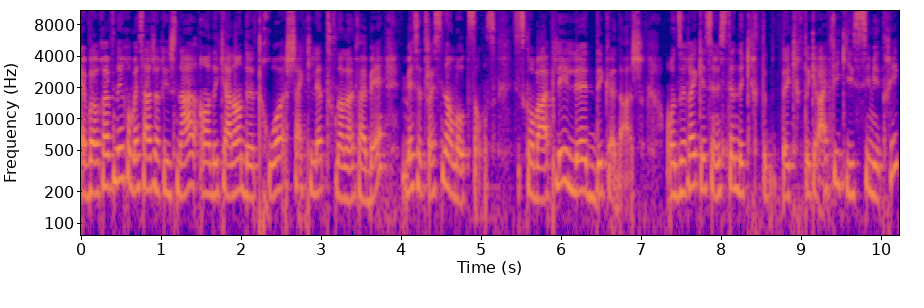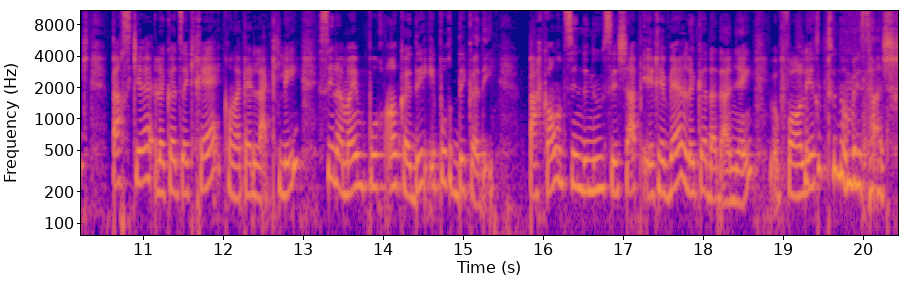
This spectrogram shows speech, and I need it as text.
elle va revenir au message original en décalant de 3 chaque lettre dans l'alphabet, mais cette fois-ci dans l'autre sens. C'est ce qu'on va appeler le décodage. On dirait que c'est un système de, de cryptographie qui est symétrique parce que le code secret, qu'on appelle la clé, c'est le même pour encoder et pour décoder. Par contre, si une de nous s'échappe et révèle le code à Damien, il va pouvoir lire tous nos messages.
